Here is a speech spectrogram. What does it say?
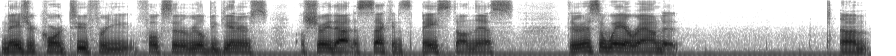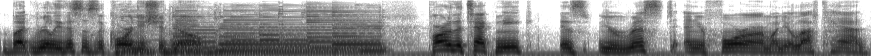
major chord too for you folks that are real beginners. I'll show you that in a second. It's based on this. There is a way around it. Um, but really, this is the chord you should know. Part of the technique is your wrist and your forearm on your left hand.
